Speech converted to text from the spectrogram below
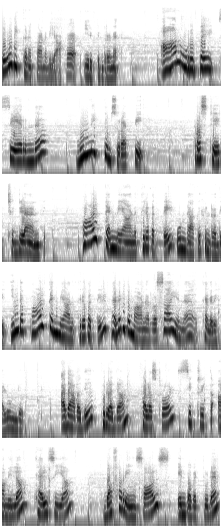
கோடிக்கணக்கானவையாக இருக்கின்றன. ஆண் உறுப்பை சேர்ந்த முன்னிக்கும் சுரப்பி புரஸ்டேட் கிளாண்ட் பால் தன்மையான திரவத்தை உண்டாக்குகின்றது. இந்த பால் தன்மையான திரவத்தில் பலவிதமான ரசாயன கலவைகள் உண்டு. அதாவது புரதம் கொலஸ்ட்ரால் சிட்ரிக் அமிலம் கல்சியம் பஃபரிங் சால்ஸ் என்பவற்றுடன்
